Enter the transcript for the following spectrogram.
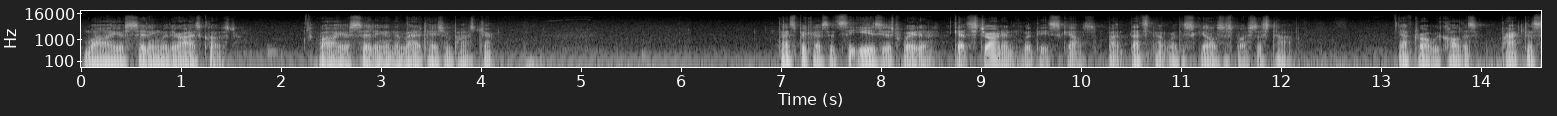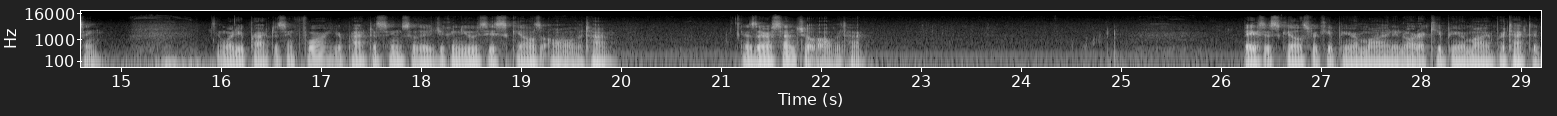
while you're sitting with your eyes closed, while you're sitting in the meditation posture. That's because it's the easiest way to get started with these skills, but that's not where the skills are supposed to stop. After all, we call this practicing. And what are you practicing for? You're practicing so that you can use these skills all the time, because they're essential all the time. Basic skills for keeping your mind in order, keeping your mind protected.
